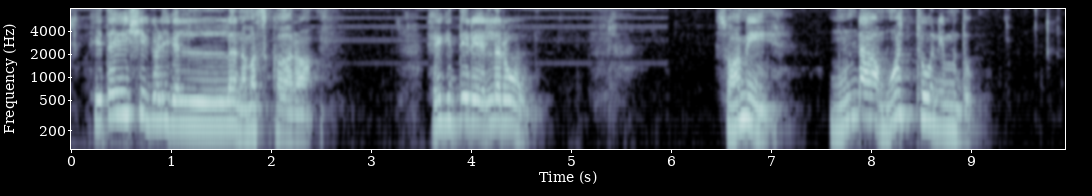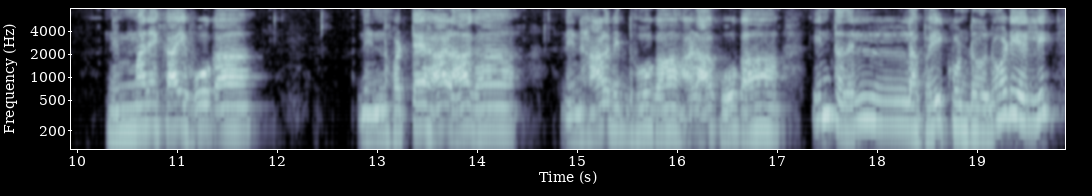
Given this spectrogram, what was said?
ಹಿತೈಷಿಗಳಿಗೆಲ್ಲ ನಮಸ್ಕಾರ. ಹೇಗಿದ್ದೀರಿ ಎಲ್ಲರೂ? ಸ್ವಾಮಿ ಮುಂಡ ಮೋಚ್ಚು ನಿಮ್ಮದು ನಿಮ್ಮನೆ ಕಾಯಿ ಹೋಗ ನಿನ್ನ ಹೊಟ್ಟೆ ಹಾಳಾಗ ನಿನ್ನ ಹಾಳು ಬಿದ್ದು ಹೋಗ, ಹಾಳಾಗಿ ಹೋಗ, ಇಂಥದೆಲ್ಲ ಬೈಕೊಂಡು ನೋಡಿ ಅಲ್ಲಿ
